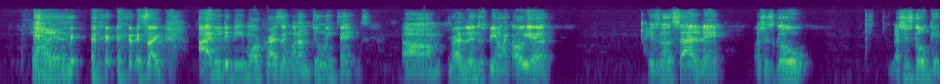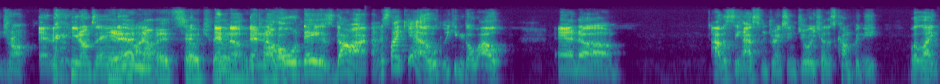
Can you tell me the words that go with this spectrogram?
flying. it's like I need to be more present when I'm doing things, um, rather than just being like, "Oh yeah, here's another Saturday. Let's just go. Let's just go get drunk." And you know what I'm saying? yeah, And, no, it's so true. and the, and the whole about- day is gone. And it's like, yeah, we, we can go out and um, obviously have some drinks, enjoy each other's company, but like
